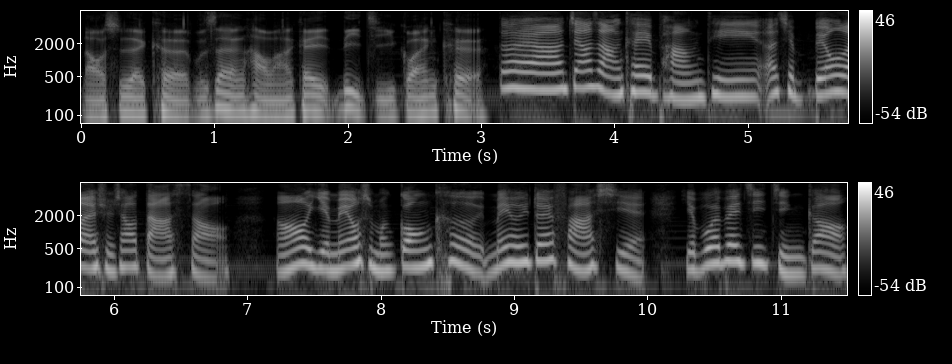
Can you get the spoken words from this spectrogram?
老师的课，不是很好吗？可以立即观课。对啊，家长可以旁听，而且不用来学校打扫，然后也没有什么功课，没有一堆罚写，也不会被记警告，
